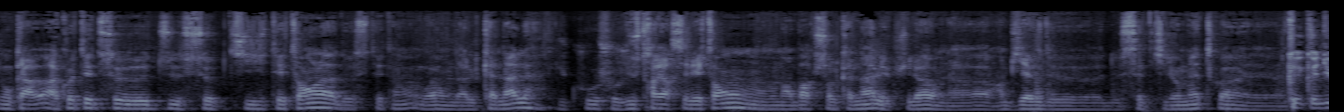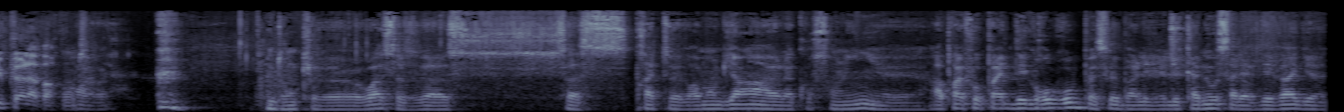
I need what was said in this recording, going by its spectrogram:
donc à, à côté de ce, de ce petit étang là, de cet étang, ouais, on a le canal. Du coup, il faut juste traverser l'étang, on embarque sur le canal et puis là, on a un biais de, de 7 km quoi. Et, Que, que du plat là par contre. Ouais, ouais. Donc euh, ouais, ça, ça, ça se prête vraiment bien à la course en ligne. Après, il faut pas être des gros groupes parce que bah, les, les canaux, ça lève des vagues euh,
